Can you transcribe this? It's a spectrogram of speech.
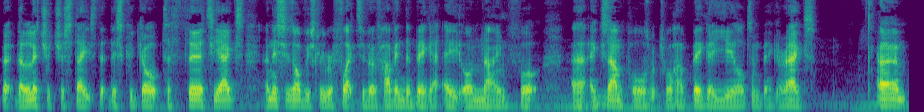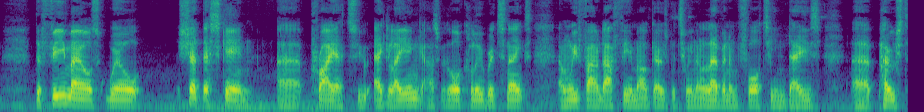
but the literature states that this could go up to 30 eggs, and this is obviously reflective of having the bigger 8 or 9 foot uh, examples, which will have bigger yields and bigger eggs. Um, the females will shed their skin uh, prior to egg laying, as with all colubrid snakes, and we found our female goes between 11 and 14 days uh, post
